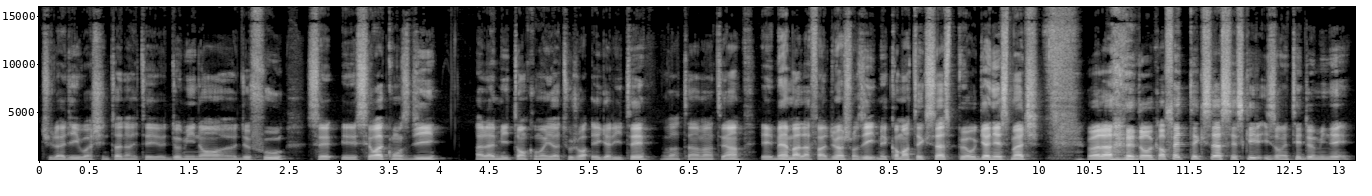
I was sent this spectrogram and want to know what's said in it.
tu l'as dit, Washington a été dominant de fou. Et c'est vrai qu'on se dit, à la mi-temps, comment il y a toujours égalité, 21-21. Et même à la fin du match, on se dit, mais comment Texas peut gagner ce match? Voilà. Donc en fait, Texas, est-ce qu'ils ont été dominés,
